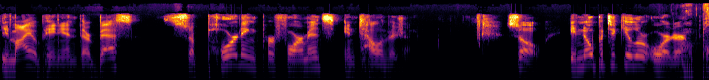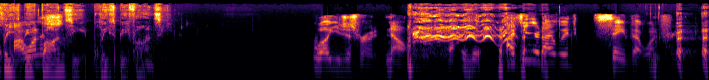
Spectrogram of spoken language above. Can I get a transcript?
in my opinion, their best supporting performance in television. So, in no particular order, Oh, please I be wanna s- Fonzie. Please be Fonzie. well, you just ruined it. No, I figured I would save that one for you.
